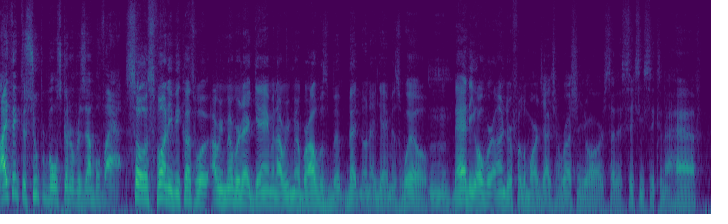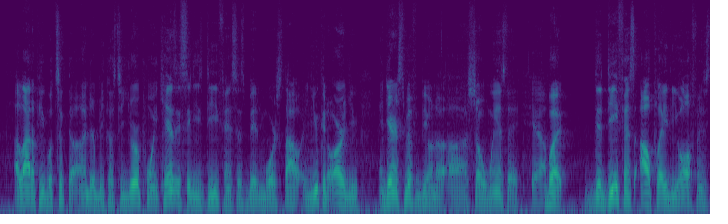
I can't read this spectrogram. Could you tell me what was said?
I think the Super Bowl is going to resemble that. So it's funny because well, I remember that game, and I remember I was bet- betting on that game as well. Mm-hmm. They had the over under for Lamar Jackson rushing yards set at 66 and a half. A lot of people took the under because, to your point, Kansas City's defense has been more stout, and you can argue. And Darren Smith will be on the uh, show Wednesday. Yeah. But the defense outplayed the offense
